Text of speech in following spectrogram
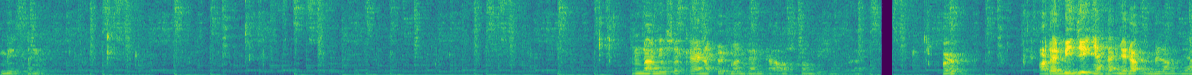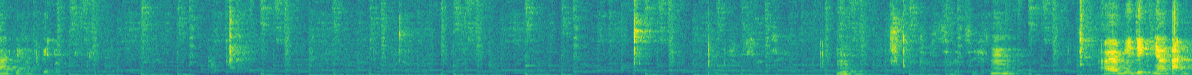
ein bisschen. Und dann diese Kerne wird man dann raus von diesem Fleisch. Ada bijinya kan jadi aku bilang ya hati-hati hmm? Hmm. Ada bijinya kan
